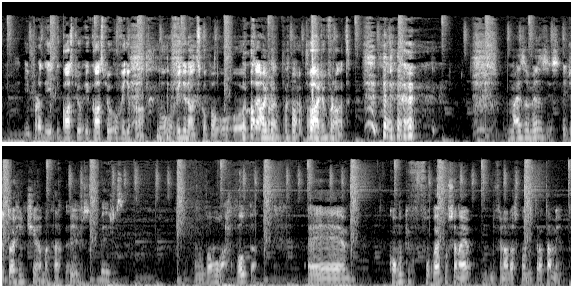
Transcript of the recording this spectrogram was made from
E, e, cospe, o- e cospe o vídeo pronto. O, o vídeo não, desculpa. O, o episódio áudio pronto. pronto. O áudio pronto. Mais ou menos isso. Editor, a gente te ama, tá? Beijos. Beijos. Então vamos lá, voltando. É, Como que vai funcionar no final das contas o tratamento?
